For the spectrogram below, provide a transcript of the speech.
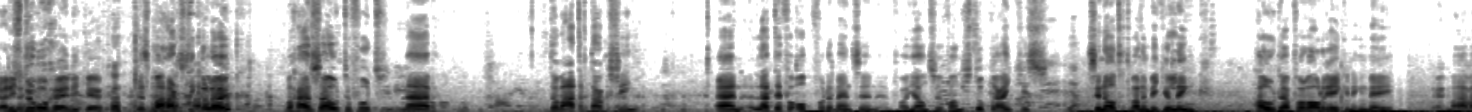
ja, die is dubbel gehandicapt. Dat is maar hartstikke leuk. We gaan zo te voet naar de watertaxi. En let even op voor de mensen van Jansen van stoeprandjes. Ze zijn altijd wel een beetje link. Hou daar vooral rekening mee. Maar,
